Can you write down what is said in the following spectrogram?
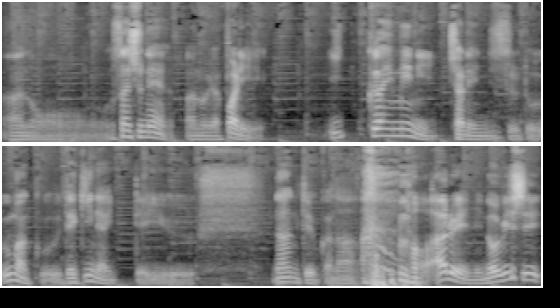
あの最初ねあのやっぱり回目にチャレンジするとうまくできないっていう何て言うかな。ある意味伸びし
